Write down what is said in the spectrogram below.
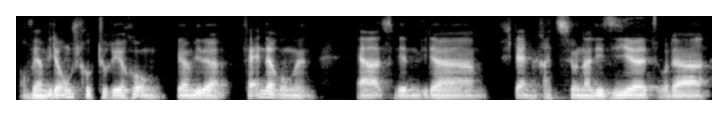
auch wir haben wieder Umstrukturierung, wir haben wieder Veränderungen. Ja, es werden wieder Stellen rationalisiert oder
